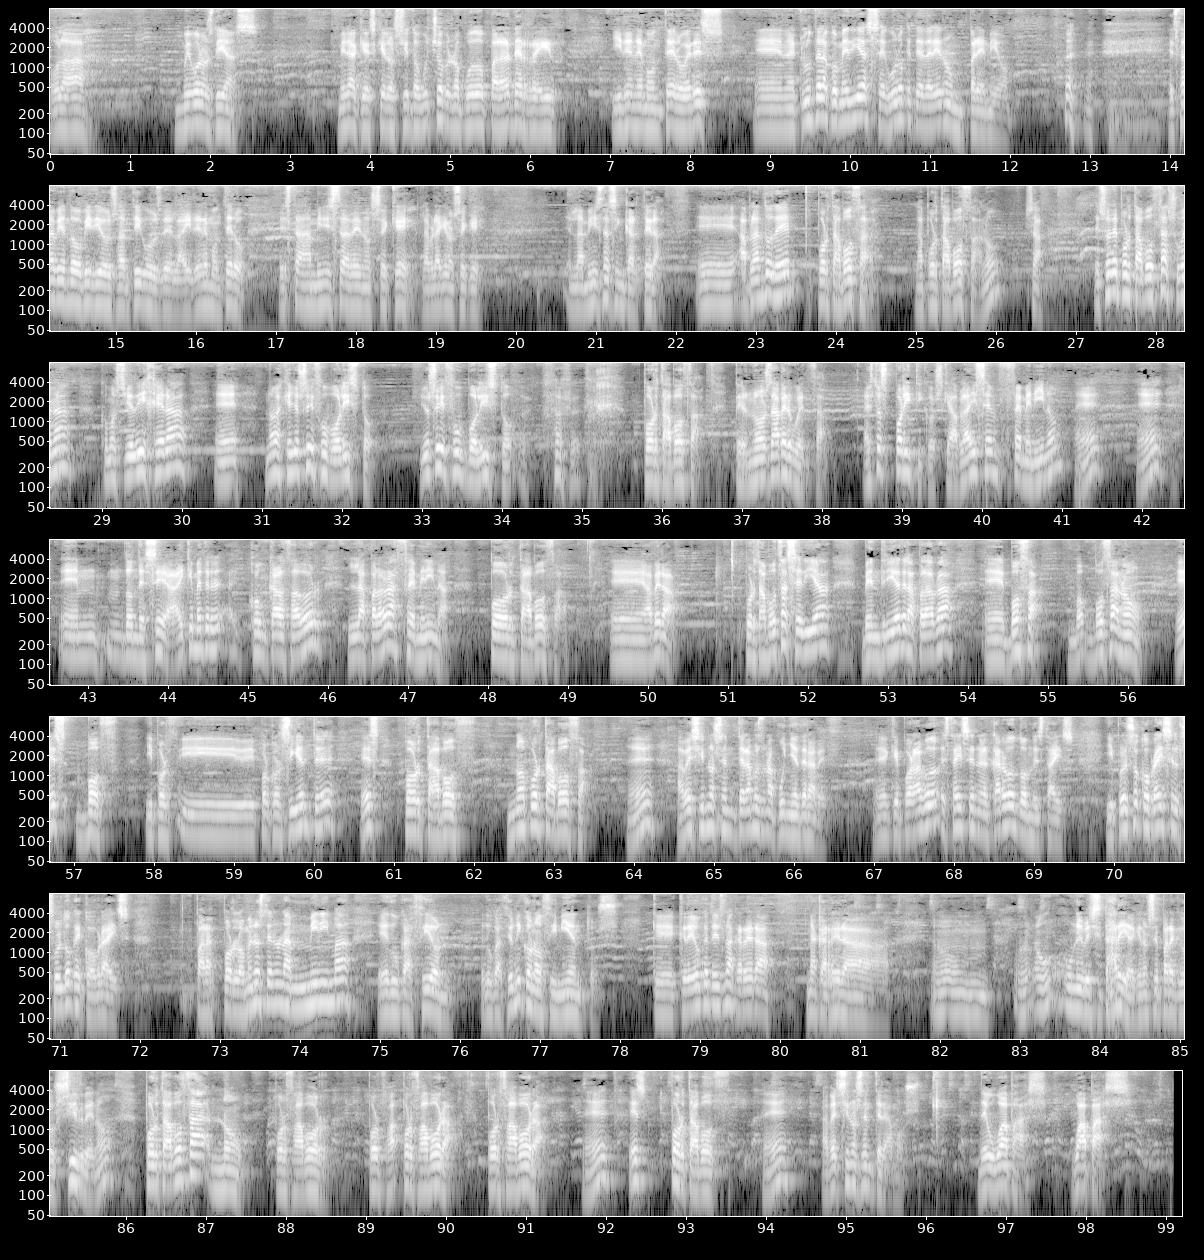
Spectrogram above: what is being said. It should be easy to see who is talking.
Speaker 1: Hola, muy buenos días. Mira que es que lo siento mucho, pero no puedo parar de reír. Irene Montero, eres en el Club de la Comedia, seguro que te darían un premio. Estaba viendo vídeos antiguos de la Irene Montero, esta ministra de no sé qué, la verdad que no sé qué, la ministra sin cartera, eh, hablando de portavoza, la portavoza, ¿no? O sea, eso de portavoza suena como si yo dijera, eh, no, es que yo soy futbolista, yo soy futbolista, portavoza, pero no os da vergüenza. A estos políticos que habláis en femenino, ¿eh? ¿Eh? Donde sea, hay que meter con calzador la palabra femenina, portavoza. A ver, portavoza sería, vendría de la palabra boza. boza no, es voz y por, y por consiguiente es portavoz, no portavoza. ¿eh? A ver si nos enteramos de una puñetera vez. ¿eh? que por algo estáis en el cargo donde estáis y por eso cobráis el sueldo que cobráis. Para por lo menos tener una mínima educación, educación y conocimientos. Que creo que tenéis una carrera, una carrera universitaria, que no sé para qué os sirve, ¿no? Portavoza, no por favor, por, por favora, por favora. ¿eh? Es portavoz. ¿eh? A ver si nos enteramos. De guapas, guapas.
